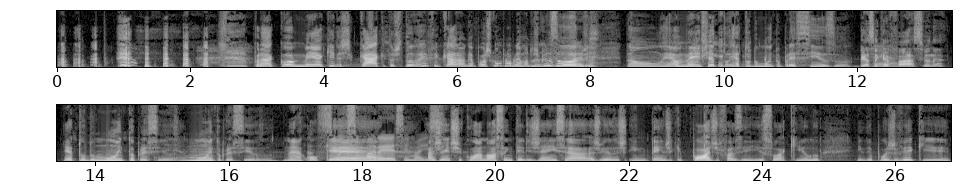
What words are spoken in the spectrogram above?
para comer aqueles cactos todos e ficaram depois com o problema dos besouros. Né? Então, realmente é, tu, é, tudo muito preciso. Pensa é. que é fácil, né? É tudo muito preciso, é. muito preciso, né? Qualquer se parecem, mas a gente com a nossa inteligência às vezes entende que pode fazer isso ou aquilo e depois vê que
